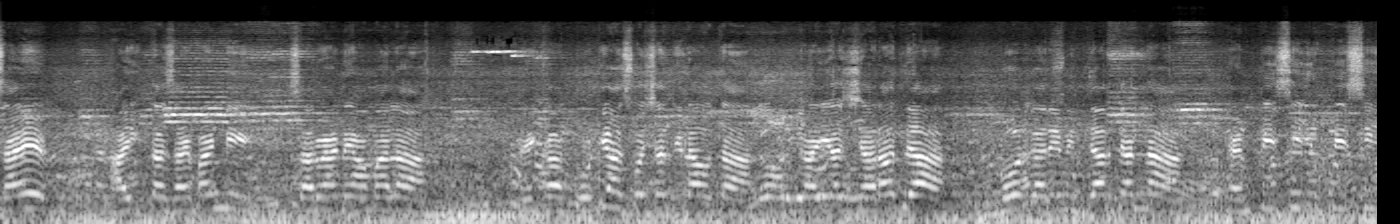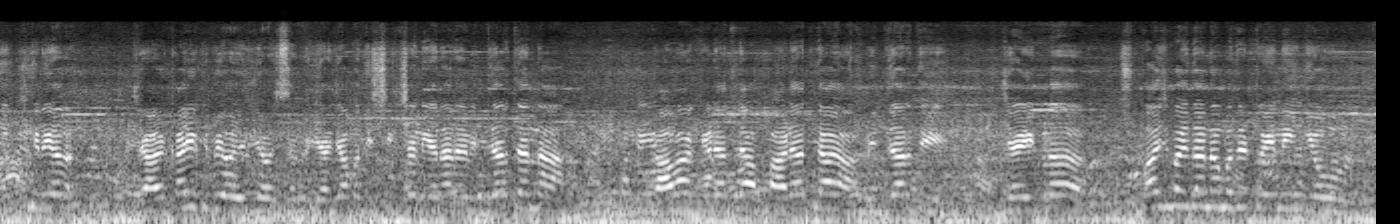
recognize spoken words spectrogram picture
साहेब आयुक्त साहेबांनी सर्वांनी आम्हाला एक कोटी आश्वासन दिला होता. का या शहरातल्या गोरगरीब विद्यार्थ्यांना M P C U P C engineer ज्या काही याच्यामध्ये शिक्षण घेणाऱ्या विद्यार्थ्यांना गावाखेड्यातल्या पाड्यातल्या विद्यार्थी जे इकडं सुभाष मैदानामध्ये ट्रेनिंग घेऊन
